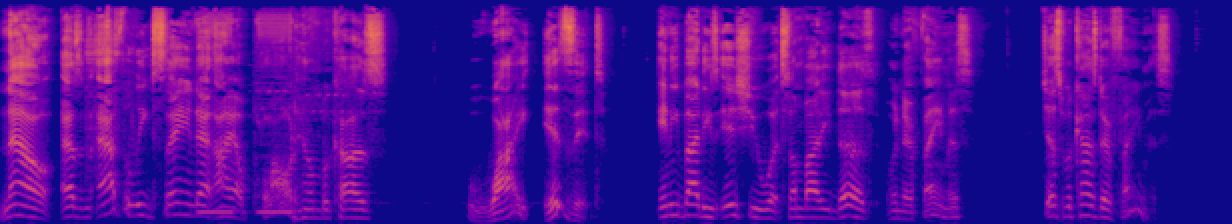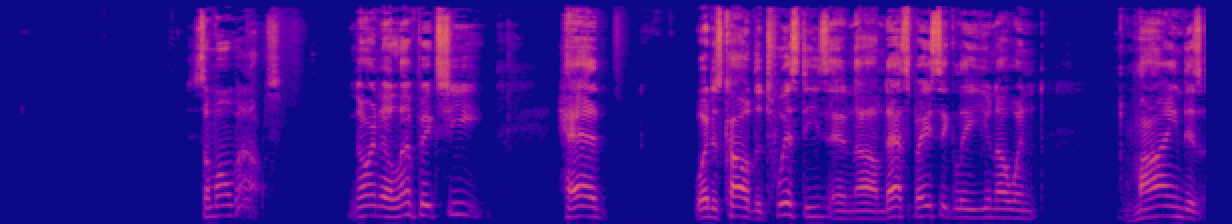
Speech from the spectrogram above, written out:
now as an athlete saying that i applaud him because why is it anybody's issue what somebody does when they're famous just because they're famous simone biles during the olympics she had what is called the twisties, and um, that's basically you know when mind is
